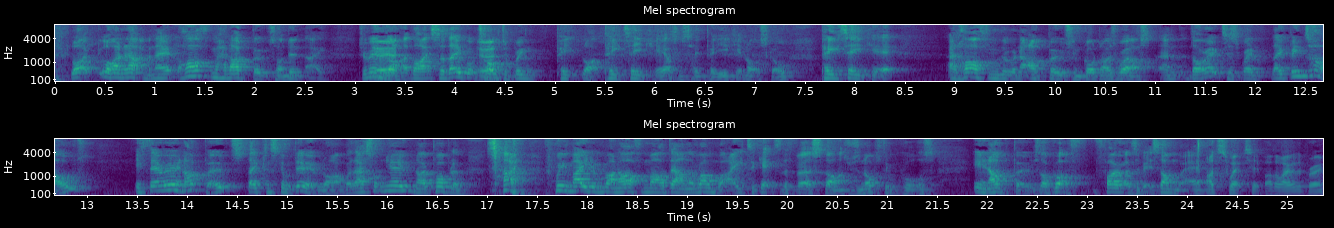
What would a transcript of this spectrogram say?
like lining up, and they half of them had UGG boots on, didn't they? Do you remember? Yeah, yeah. Like so they got told Yeah. to bring P, like PT kit. I was going to say PE kit, not a school. PT kit, and half of them were in UGG boots and God knows what else. And the directors went, they've been told if they're wearing UGG boots, they can still do it. We're Like, well, that's on you, no problem. So we made them run half a mile down the runway to get to the first stance, which was an obstacle course, in UGG boots. I've got f- photos of it somewhere. I'd swept it by the way with the broom.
